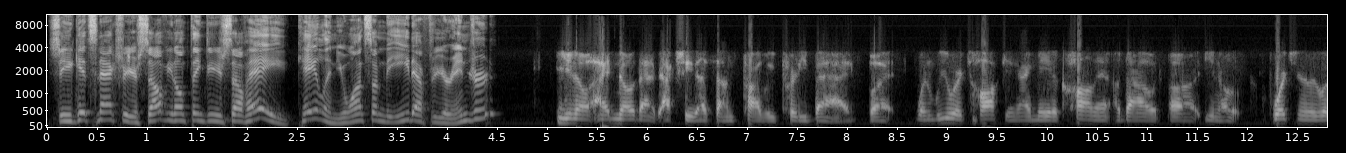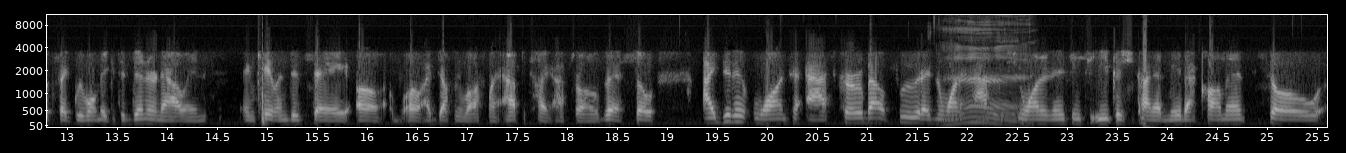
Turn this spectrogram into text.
so you get snacks for yourself. You don't think to yourself, "Hey, Caitlin, you want something to eat after you're injured?" You know, I know that actually that sounds probably pretty bad, but when we were talking, I made a comment about, uh, you know, fortunately, it looks like we won't make it to dinner now, and and Caitlin did say, oh, well, I definitely lost my appetite after all of this, so. I didn't want to ask her about food. I didn't want to ask if she Ah. wanted anything to eat because she kind of made that comment. So,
